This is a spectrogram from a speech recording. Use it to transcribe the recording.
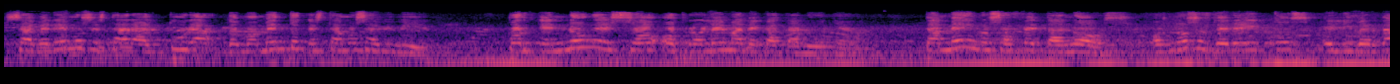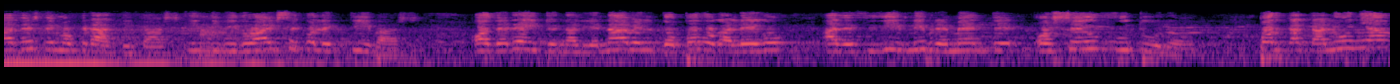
saberemos estar á altura do momento que estamos a vivir, porque non é só o problema de Cataluña. Tamén nos afecta a nós, os nosos dereitos e liberdades democráticas, individuais e colectivas, o dereito inalienável do povo galego a decidir libremente o seu futuro. Por Cataluña,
